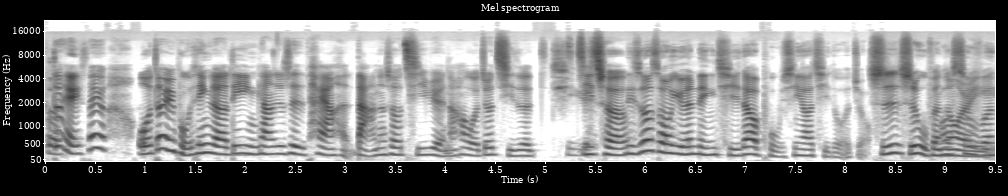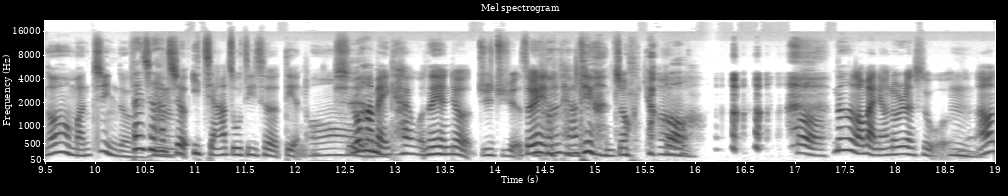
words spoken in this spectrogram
对，所以我对于普星的第一印象就是太阳很大，那时候七月，然后我就骑着机车。你说从园林骑到普星要骑多久？十十五分钟而已，十五分钟蛮近的。但是它只有一家租机车的店哦，嗯、如果它没开，我那天就有居居了。所以那家店很重要。哦 嗯，那个老板娘都认识我，嗯，然后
